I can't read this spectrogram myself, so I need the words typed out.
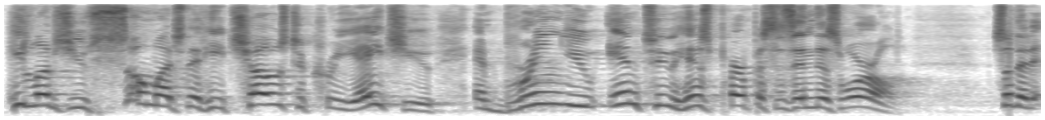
He loves you so much that He chose to create you and bring you into His purposes in this world so that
